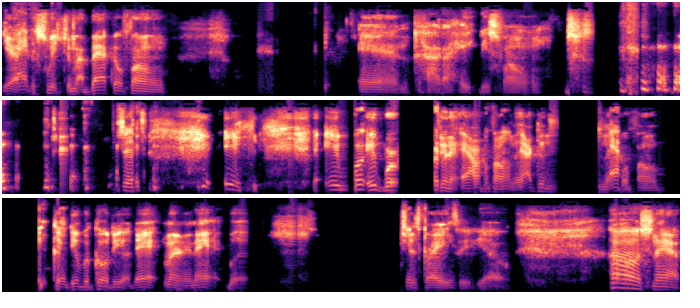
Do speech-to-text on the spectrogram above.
yeah, I had to switch to my backup phone. And God, I hate this phone. it? Just, it, it, it works in an Apple phone. I can an Apple phone. Because difficulty of that, learning that, but just crazy, yo. Oh snap!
